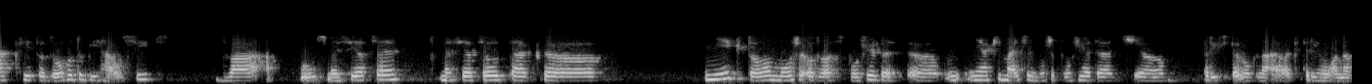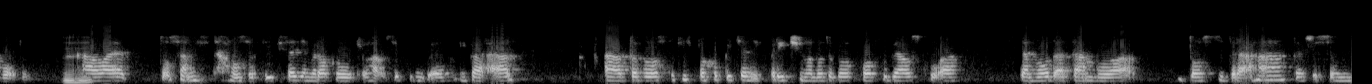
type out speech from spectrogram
ak je to dlhodobý a pol mesiace, mesiacov, tak uh, niekto môže od vás požiadať, uh, nejaký majiteľ môže požiadať uh, príspevok na elektrínu a na vodu. Mm-hmm. Ale to sa mi stalo za tých 7 rokov, čo houseitingujem iba raz. A to bolo z takých pochopiteľných príčin, lebo to bolo v Portugalsku a tá voda tam bola dosť drahá, takže som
